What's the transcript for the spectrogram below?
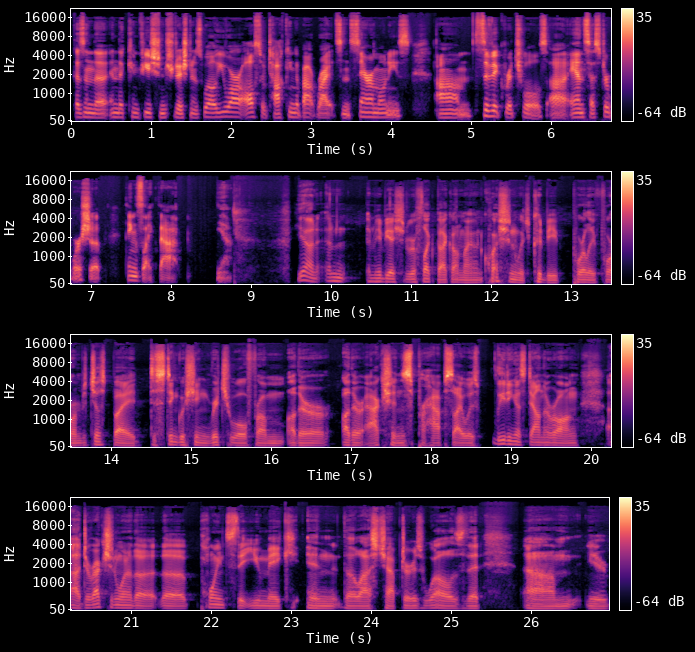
because in the in the Confucian tradition as well, you are also talking about rites and ceremonies, um, civic rituals, uh, ancestor worship, things like that. Yeah. Yeah, and, and and maybe I should reflect back on my own question, which could be poorly formed, just by distinguishing ritual from other other actions. Perhaps I was leading us down the wrong uh, direction. One of the the points that you make in the last chapter as well is that um, you're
